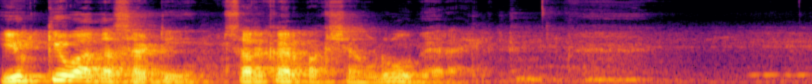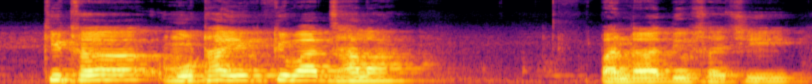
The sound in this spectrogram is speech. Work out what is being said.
युक्तिवादासाठी सरकार पक्षाकडून उभे राहिले. तिथं मोठा युक्तिवाद झाला. पंधरा दिवसाची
